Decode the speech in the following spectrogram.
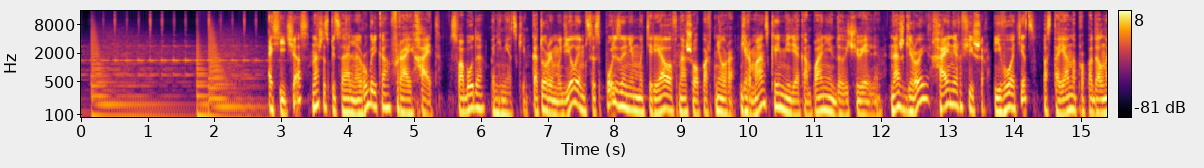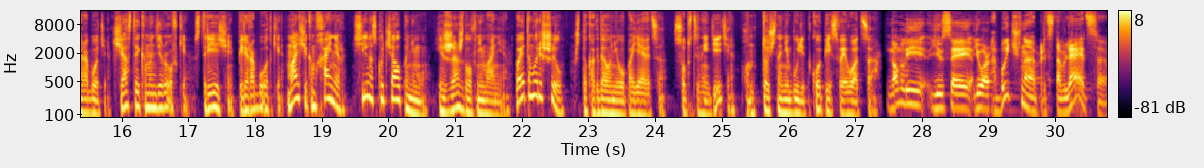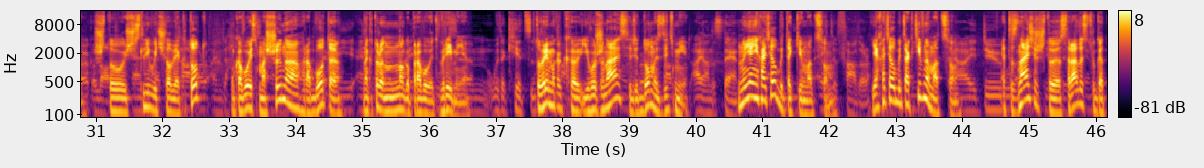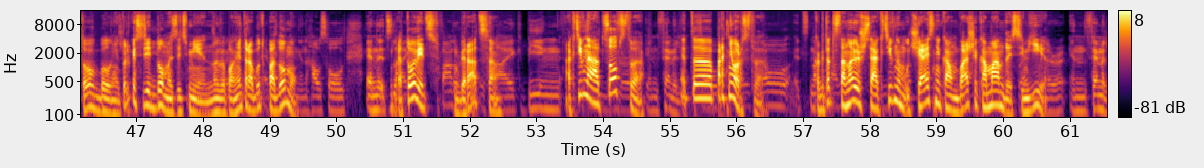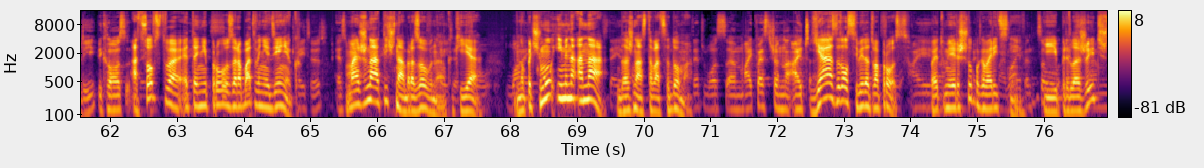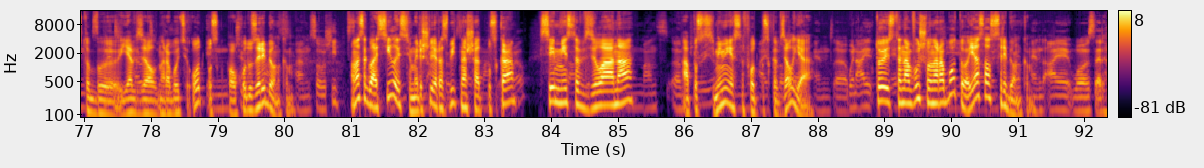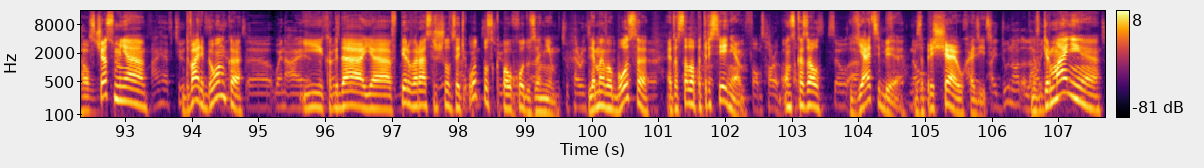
А сейчас наша специальная рубрика Freiheit – «Свобода по-немецки», которую мы делаем с использованием материалов нашего партнера – германской медиакомпании Deutsche Welle. Наш герой – Хайнер Фишер. Его отец постоянно пропадал на работе. Частые командировки, встречи, переработки. Мальчиком Хайнер сильно скучал по нему и жаждал внимания. Поэтому решил, что когда у него появятся собственные дети, он точно не будет копией своего отца. Обычно представляется, что счастливый человек тот, у кого есть машина, работа, на которой он много проводит времени. В то время как его жена сидит дома с детьми. Но я не хотел быть таким отцом. Я хотел быть активным отцом. Это значит, что я с радостью готов был не только сидеть дома с детьми, но и выполнять работу по дому. Готовить, убираться. Активное отцовство — это партнерство. Когда ты становишься активным участником вашей команды, семьи. Отцовство — это не про зарабатывание денег. Моя жена отлично образована, как и я. Но почему именно она должна оставаться дома? Я задал себе этот вопрос, поэтому я решил поговорить с ней и предложить, чтобы я взял на работе отпуск по уходу за ребенком. Она согласилась, и мы решили разбить наши отпуска. Семь месяцев взяла она, а после семи месяцев отпуска взял я. То есть она вышла на работу, а я остался с ребенком. Сейчас у меня два ребенка, и когда я в первый раз решил взять отпуск по уходу за ним, для моего босса это стало потрясением. Он сказал, я тебе запрещаю уходить. Но в Германии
